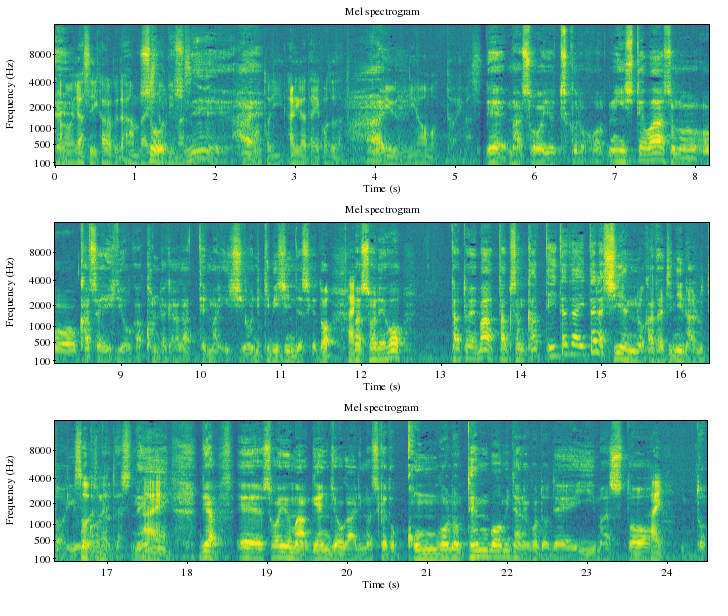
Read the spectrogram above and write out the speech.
あの安い価格で販売しておりますのでね。はい。本当にありがたいことだというふうには思っております。でまあそういう作る方にしてはそのお化成肥料がこんだけ上がって、まあ、非常に厳しいんですけど、はい。まあ、それを例えばたくさん買っていただいたら支援の形になるというこそうですねとですね。はいでは、えーそういうまあ現状がありますけど今後の展望みたいなことで言いますと、はいど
